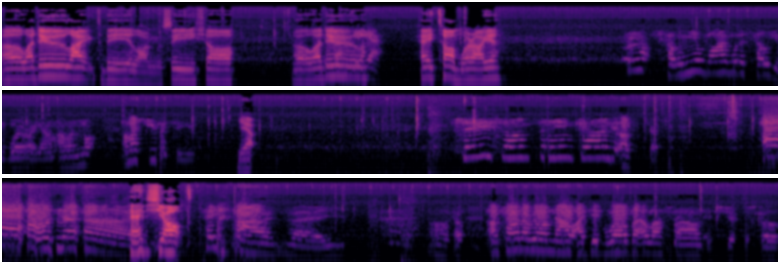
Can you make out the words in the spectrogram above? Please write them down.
Oh, I do like to be along the seashore. Oh, I do. Yeah, yeah. Hey, Tom, where are you? I'm not telling you. Why would I tell you where I am? Am I not? Am I stupid to you? Yep. Say something kind of. Okay. Oh no! Headshot. He found me. Oh god. I'm telling everyone now. I did well better last round. It's just because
